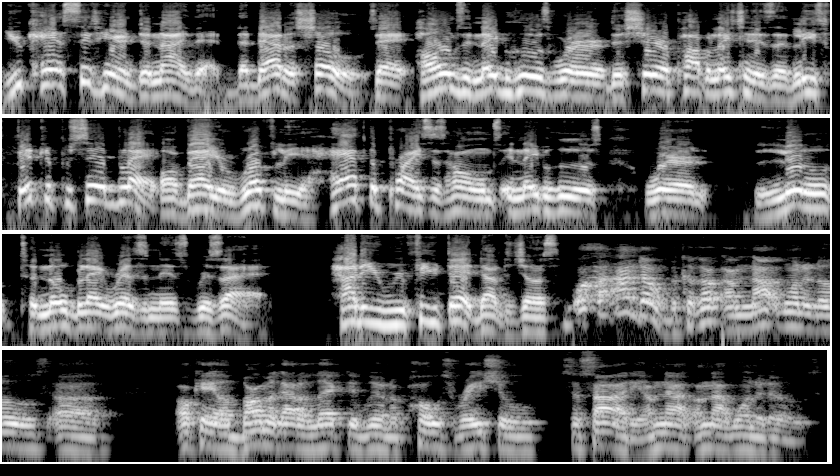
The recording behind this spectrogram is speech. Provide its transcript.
You can't sit here and deny that. The data shows that homes in neighborhoods where the share of population is at least 50% black are valued roughly half the price as homes in neighborhoods where little to no black residents reside. How do you refute that, Dr. Johnson? Well, I don't because I'm not one of those. Uh, okay, Obama got elected. We're in a post-racial society. I'm not. I'm not one of those.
